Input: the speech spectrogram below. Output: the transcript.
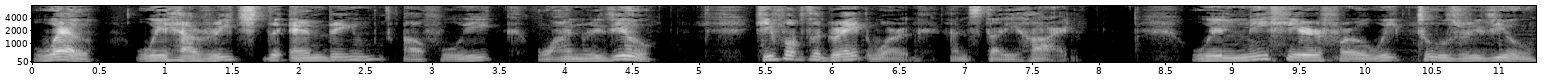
Well, we have reached the ending of week one review. Keep up the great work and study hard. We'll meet here for a week two's review,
